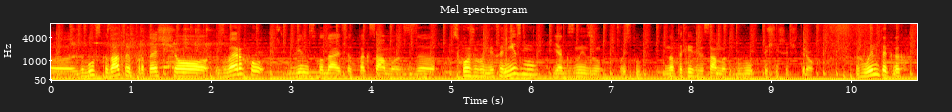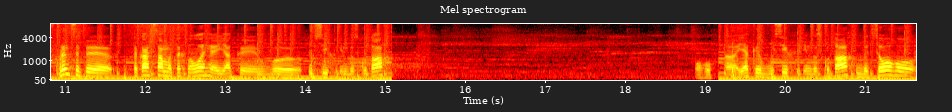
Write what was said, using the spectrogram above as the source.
Е, Забув сказати про те, що зверху він складається так само з схожого механізму, як знизу, ось тут, на таких же самих двох, точніше чотирьох гвинтиках. В принципі, така ж сама технологія, як і в усіх індоскутах. Ого. Е, Як і в усіх індоскутах до цього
